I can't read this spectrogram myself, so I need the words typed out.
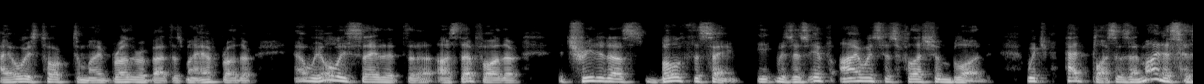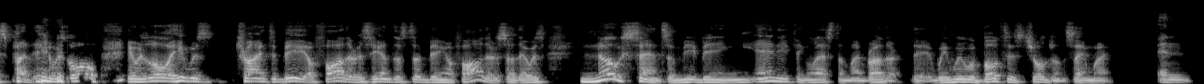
I always talk to my brother about this, my half brother, and we always say that uh, our stepfather treated us both the same. It was as if I was his flesh and blood, which had pluses and minuses, but it was all, it was all, he was trying to be a father as he understood being a father. So there was no sense of me being anything less than my brother. We, we were both his children the same way. And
